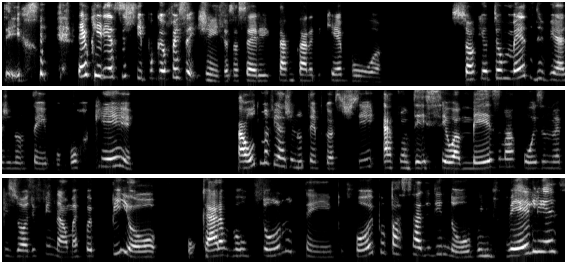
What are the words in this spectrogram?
Deus. Eu queria assistir, porque eu pensei, gente, essa série tá com cara de que é boa. Só que eu tenho medo de viagem no tempo, porque a última viagem no tempo que eu assisti, aconteceu a mesma coisa no episódio final, mas foi pior. O cara voltou no tempo, foi pro passado de novo, envelheceu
